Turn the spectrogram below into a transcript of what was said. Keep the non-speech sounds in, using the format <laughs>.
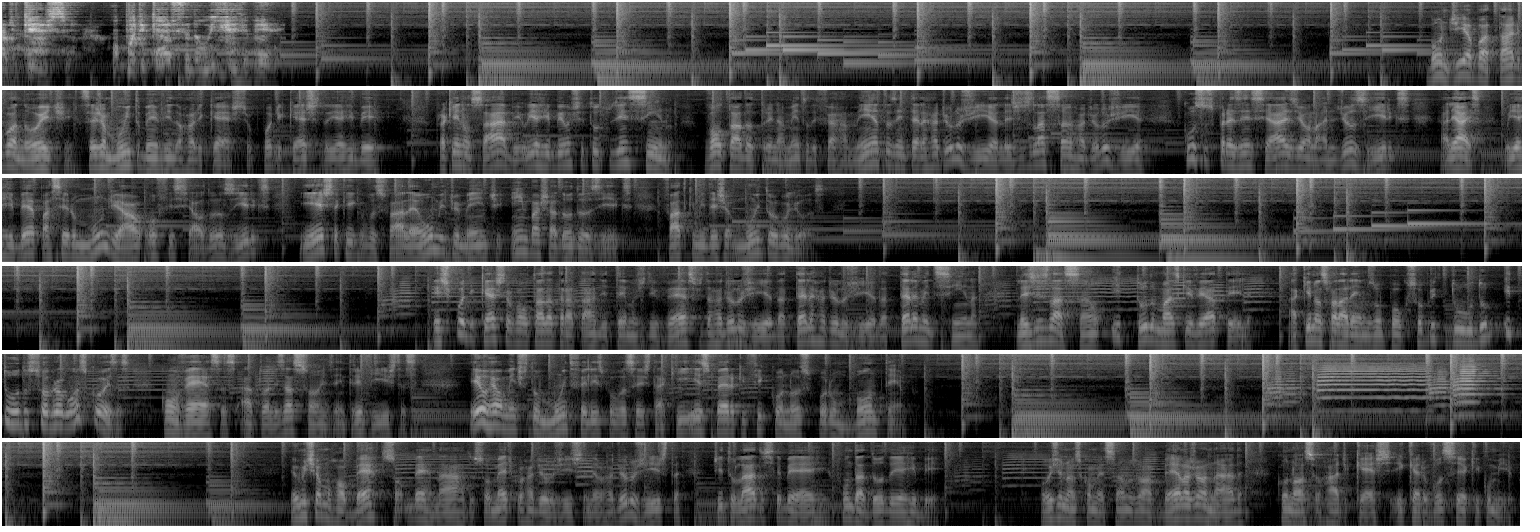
Radcast, o podcast do IRB. Bom dia, boa tarde, boa noite. Seja muito bem-vindo ao Radcast, o podcast do IRB. Para quem não sabe, o IRB é um instituto de ensino voltado ao treinamento de ferramentas em teleradiologia, legislação em radiologia, cursos presenciais e online de Osirix. Aliás, o IRB é parceiro mundial oficial do Osirix e este aqui que vos fala é humildemente embaixador do Osirix, fato que me deixa muito orgulhoso. Este podcast é voltado a tratar de temas diversos da radiologia, da teleradiologia, da telemedicina, legislação e tudo mais que vier à telha. Aqui nós falaremos um pouco sobre tudo e tudo sobre algumas coisas. Conversas, atualizações, entrevistas. Eu realmente estou muito feliz por você estar aqui e espero que fique conosco por um bom tempo. Eu me chamo Roberto São Bernardo, sou médico radiologista e neuroradiologista, titulado CBR, fundador do IRB. Hoje nós começamos uma bela jornada com o nosso Radcast e quero você aqui comigo.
